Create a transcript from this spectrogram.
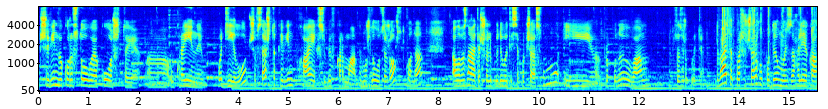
чи він використовує кошти е, України по ділу, чи все ж таки він пхає їх собі в карман. Можливо, це жорстко, да? але ви знаєте, що люблю дивитися по-чесному і пропоную вам це зробити. Давайте в першу чергу подивимось взагалі, яка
